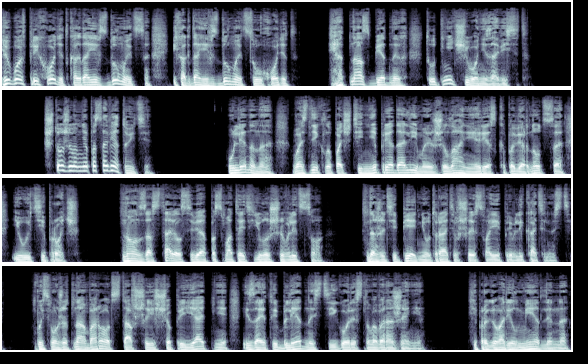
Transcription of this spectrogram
Любовь приходит, когда ей вздумается, и когда ей вздумается, уходит. И от нас, бедных, тут ничего не зависит. Что же вы мне посоветуете?» У Леннона возникло почти непреодолимое желание резко повернуться и уйти прочь. Но он заставил себя посмотреть юноше в лицо, даже теперь не утратившее своей привлекательности. Быть может, наоборот, ставший еще приятнее из-за этой бледности и горестного выражения. И проговорил медленно,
